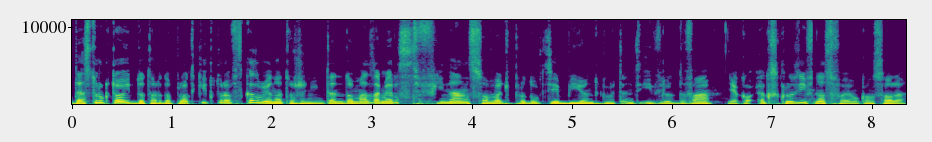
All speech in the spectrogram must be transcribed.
Destructoid dotarł do plotki, która wskazuje na to, że Nintendo ma zamiar sfinansować produkcję Beyond Good and Evil 2 jako ekskluzyw na swoją konsolę,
